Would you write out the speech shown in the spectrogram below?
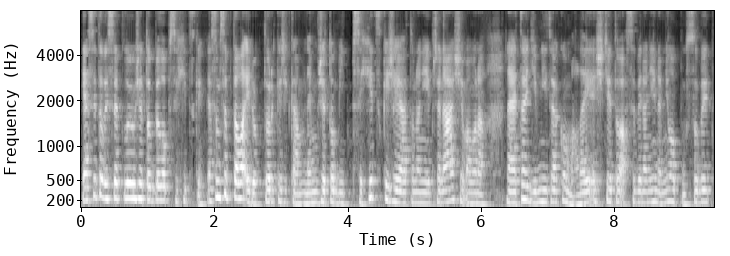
Já si to vysvětluju, že to bylo psychicky. Já jsem se ptala i doktorky, říkám, nemůže to být psychicky, že já to na něj přenáším a ona, ne, to je divný, to je jako malej ještě, to asi by na něj nemělo působit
